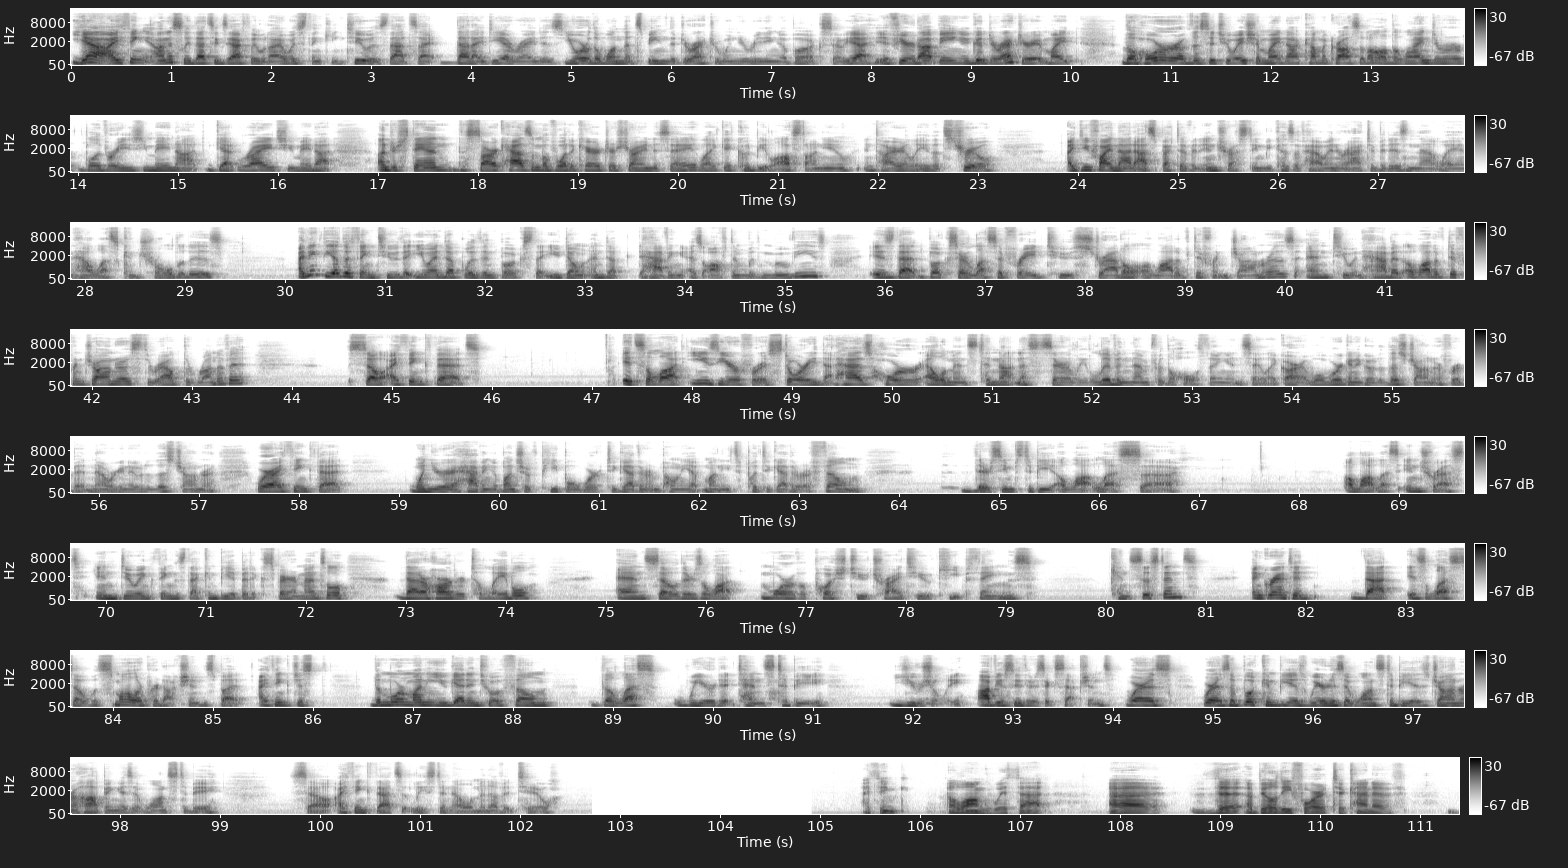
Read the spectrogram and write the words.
yeah, I think honestly that's exactly what I was thinking too. Is that's that idea right? Is you're the one that's being the director when you're reading a book. So yeah, if you're not being a good director, it might the horror of the situation might not come across at all. The line deliveries you may not get right. You may not understand the sarcasm of what a character is trying to say, like it could be lost on you entirely. That's true. I do find that aspect of it interesting because of how interactive it is in that way and how less controlled it is. I think the other thing too that you end up with in books that you don't end up having as often with movies is that books are less afraid to straddle a lot of different genres and to inhabit a lot of different genres throughout the run of it. So I think that it's a lot easier for a story that has horror elements to not necessarily live in them for the whole thing and say like all right well we're going to go to this genre for a bit. Now we're going to go to this genre. Where i think that when you're having a bunch of people work together and pony up money to put together a film there seems to be a lot less uh, a lot less interest in doing things that can be a bit experimental that are harder to label. And so there's a lot more of a push to try to keep things consistent. And granted, that is less so with smaller productions, but I think just the more money you get into a film, the less weird it tends to be usually. Obviously there's exceptions. Whereas whereas a book can be as weird as it wants to be, as genre hopping as it wants to be. So I think that's at least an element of it too. I think along with that, uh, the ability for it to kind of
